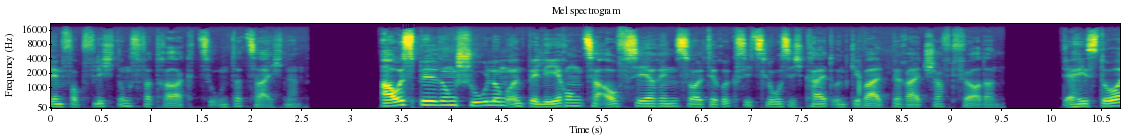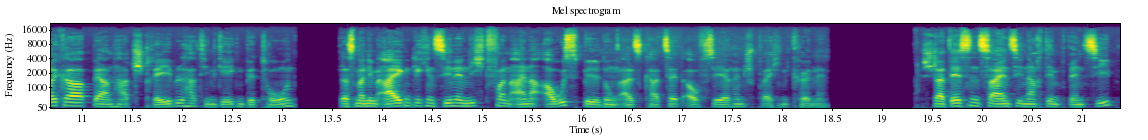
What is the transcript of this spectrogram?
den Verpflichtungsvertrag zu unterzeichnen. Ausbildung, Schulung und Belehrung zur Aufseherin sollte Rücksichtslosigkeit und Gewaltbereitschaft fördern der Historiker Bernhard Strebel hat hingegen betont, dass man im eigentlichen Sinne nicht von einer Ausbildung als KZ-Aufseherin sprechen könne. Stattdessen seien sie nach dem Prinzip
